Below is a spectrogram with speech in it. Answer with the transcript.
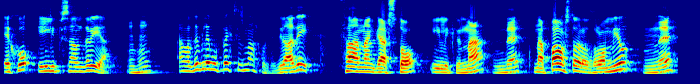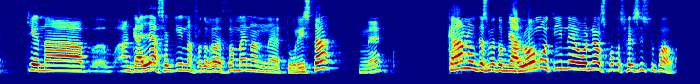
Έχω λειψανδρία. Αλλά δεν βλέπω παίχτε να έρχονται. Δηλαδή θα αναγκαστώ ειλικρινά Ναι. να πάω στο αεροδρόμιο Ναι. και να ε, αγκαλιάσω εκεί να φωτογραφηθώ με έναν ε, τουρίστα Ναι. κάνοντα με το μυαλό μου ότι είναι ο νέο ποδοσφαιριστής του ΠΑΟΚ.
